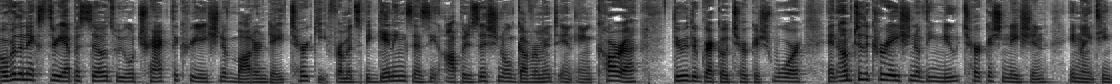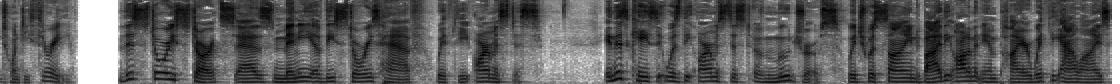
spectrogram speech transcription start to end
Over the next three episodes, we will track the creation of modern day Turkey from its beginnings as the oppositional government in Ankara through the Greco Turkish War and up to the creation of the new Turkish nation in 1923. This story starts, as many of these stories have, with the armistice. In this case, it was the Armistice of Mudros, which was signed by the Ottoman Empire with the Allies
